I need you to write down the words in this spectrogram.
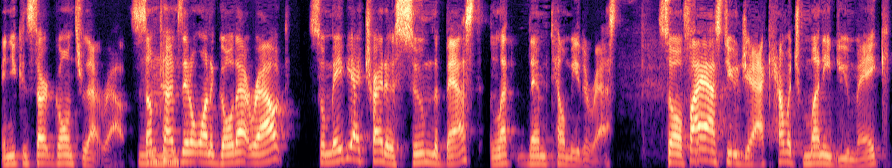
And you can start going through that route. Sometimes they don't want to go that route, so maybe I try to assume the best and let them tell me the rest. So if I asked you, Jack, how much money do you make?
